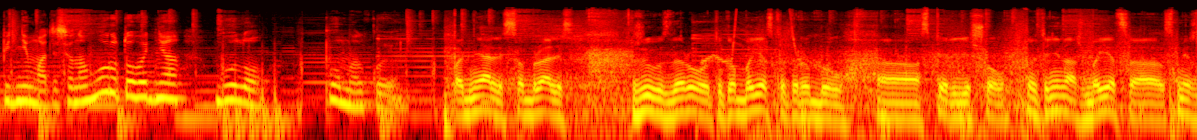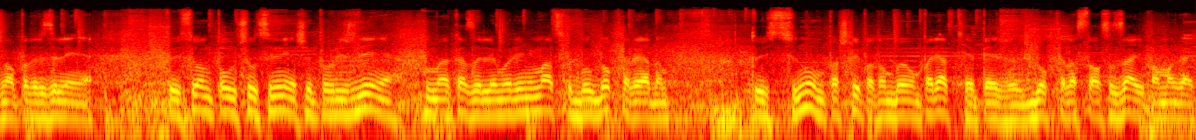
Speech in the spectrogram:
Підніматися на гору того дня було помилкою. Поднялись, собрались, живы, здоровы. Только боец, который был э, спереди шел, ну это не наш боец, а смежного подразделения. То есть он получил сильнейшие повреждения. Мы оказывали ему реанимацию, был доктор рядом. То есть, ну, пошли потом в боевом порядке, опять же, доктор остался сзади помогать.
